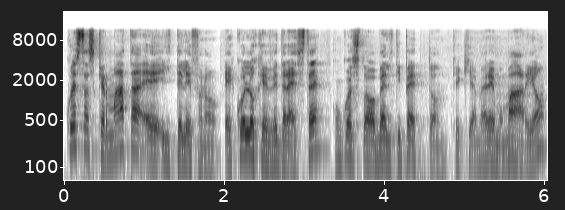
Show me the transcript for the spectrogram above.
questa schermata è il telefono, è quello che vedreste con questo bel tipetto che chiameremo Mario,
